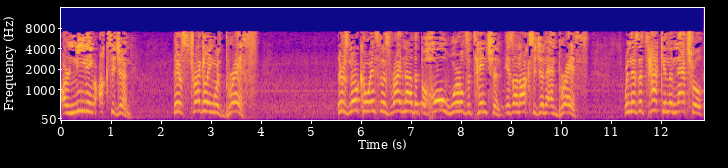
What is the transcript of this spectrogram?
are needing oxygen? They're struggling with breath. There is no coincidence right now that the whole world's attention is on oxygen and breath. When there's attack in the natural,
